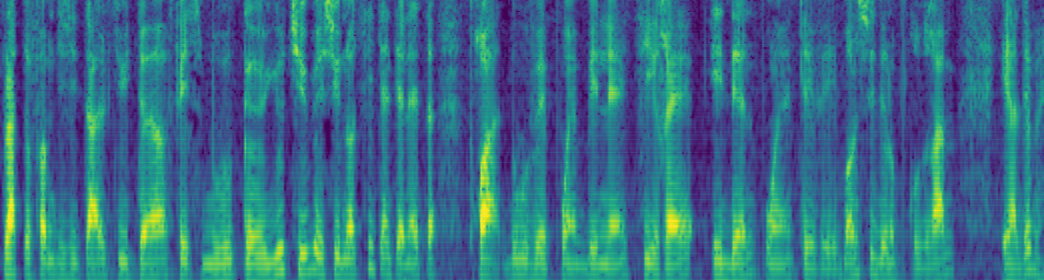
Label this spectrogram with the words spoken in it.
plateformes digitales, Twitter, Facebook, YouTube et sur notre site internet www.benin-eden.tv. Bonne suite de nos programmes et à demain.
